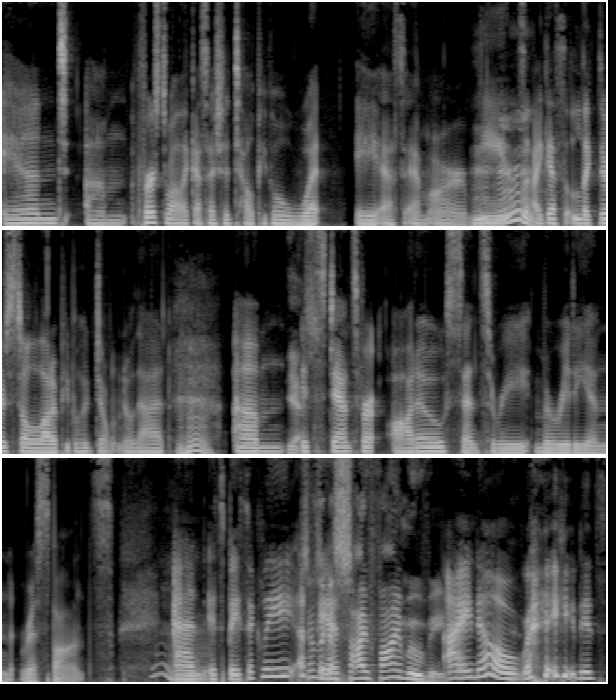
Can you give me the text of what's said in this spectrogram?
And um, first of all, I guess I should tell people what ASMR means. I mm-hmm. guess like there's still a lot of people who don't know that. Mm-hmm. Um, Yes. It stands for Auto Sensory Meridian Response, hmm. and it's basically a Sounds like a sci-fi movie. I know, right? It's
